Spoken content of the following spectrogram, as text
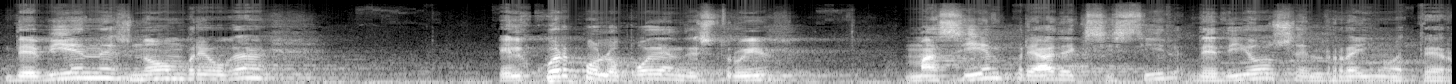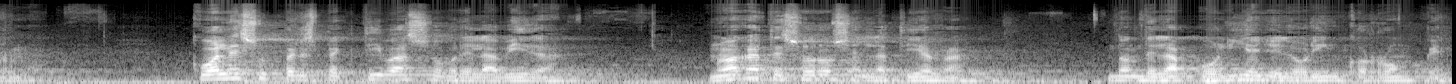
De bienes, nombre, hogar. El cuerpo lo pueden destruir, mas siempre ha de existir de Dios el reino eterno. ¿Cuál es su perspectiva sobre la vida? No haga tesoros en la tierra, donde la polilla y el orín corrompen,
